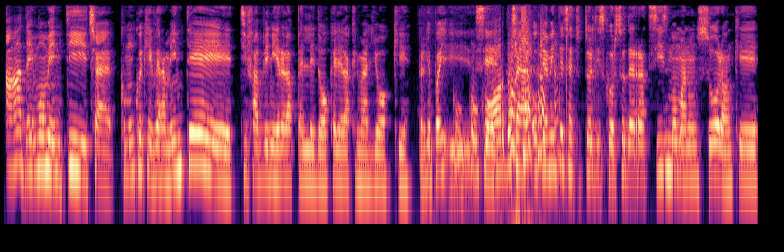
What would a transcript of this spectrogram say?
ha dei momenti, cioè, comunque che veramente ti fa venire la pelle d'oca e le lacrime agli occhi. Perché poi, Con- se, cioè, ovviamente c'è tutto il discorso del razzismo, ma non solo, anche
